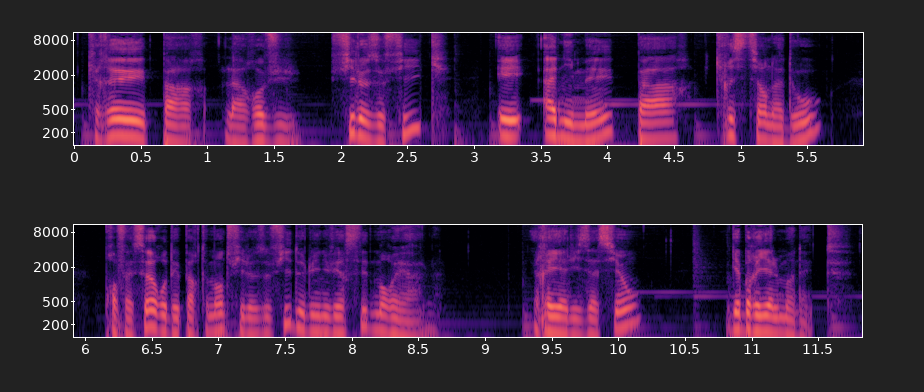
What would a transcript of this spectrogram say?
créée par la revue philosophique et animée par Christian Nadeau, professeur au département de philosophie de l'Université de Montréal. Réalisation Gabriel Monette.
